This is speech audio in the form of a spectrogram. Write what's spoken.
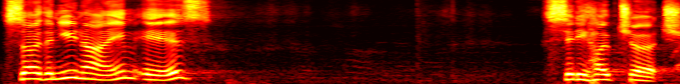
So the new name is City Hope Church.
